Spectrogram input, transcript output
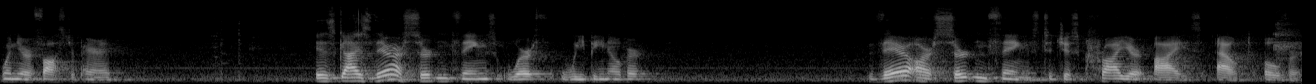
when you're a foster parent is, guys, there are certain things worth weeping over there are certain things to just cry your eyes out over.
